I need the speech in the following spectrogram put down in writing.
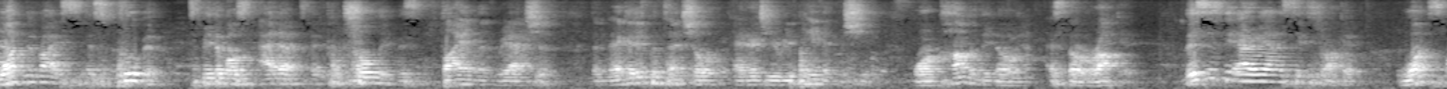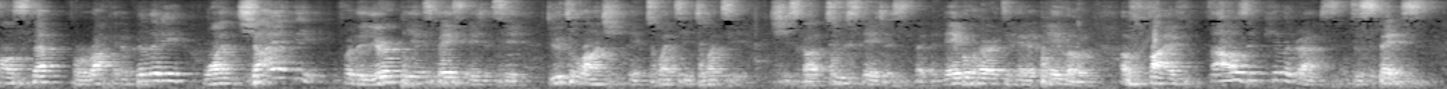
One device has proven to be the most adept at controlling this violent reaction, the negative potential energy repayment machine, more commonly known as the rocket. This is the Ariane 6 rocket. One small step for rocketability, one giant leap for the European Space Agency due to launch in 2020. She's got two stages that enable her to get a payload of 5,000 kilograms into space.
